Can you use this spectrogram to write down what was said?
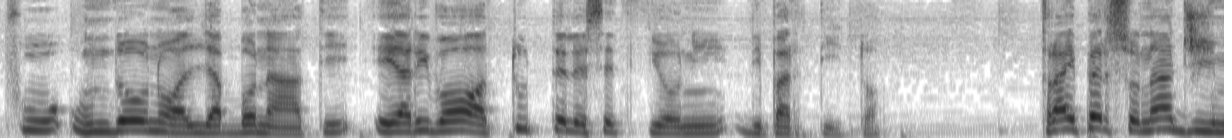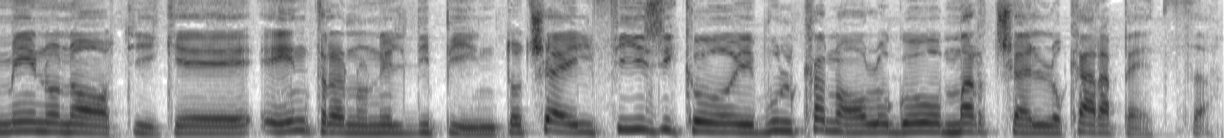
fu un dono agli abbonati e arrivò a tutte le sezioni di partito. Tra i personaggi meno noti che entrano nel dipinto c'è il fisico e vulcanologo Marcello Carapezza.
